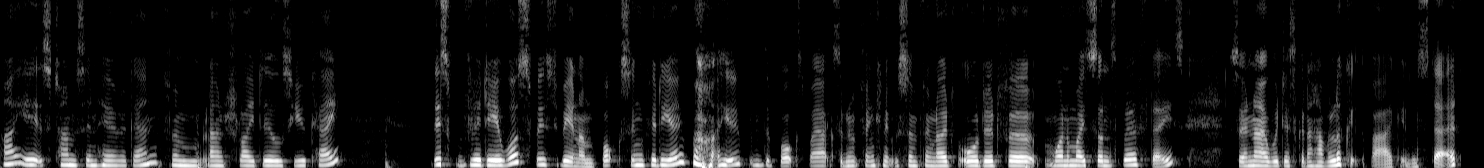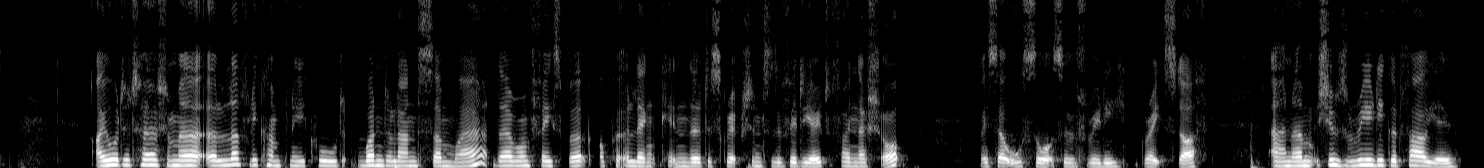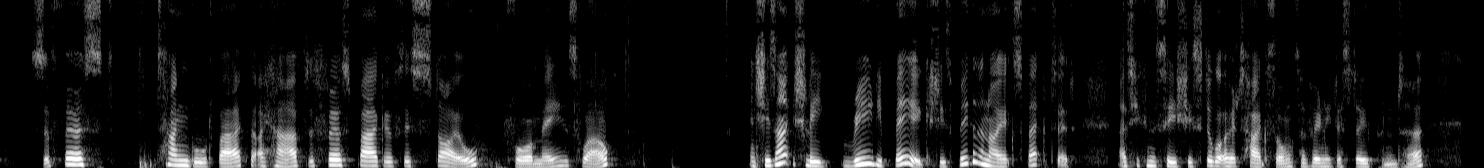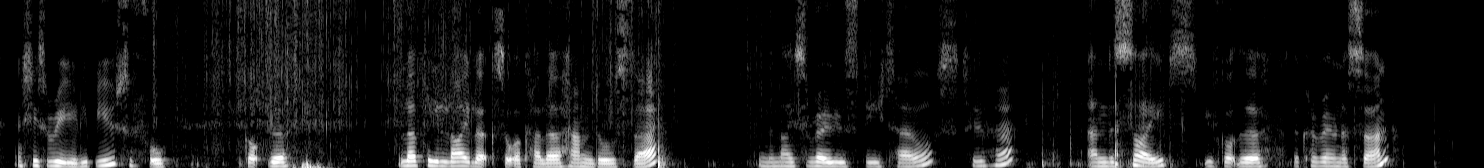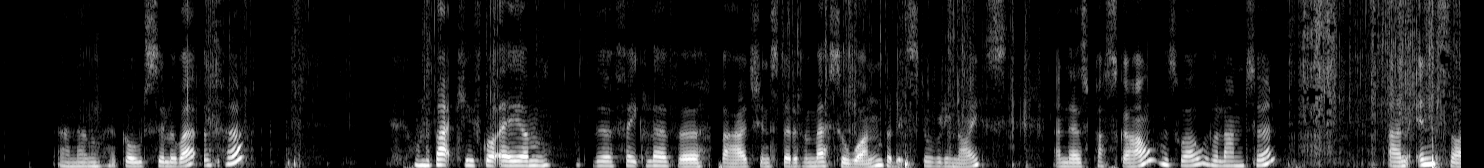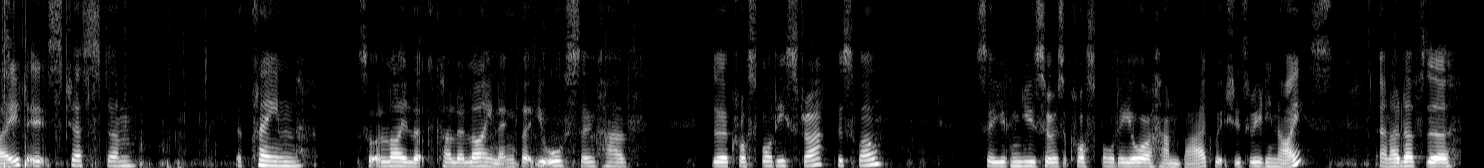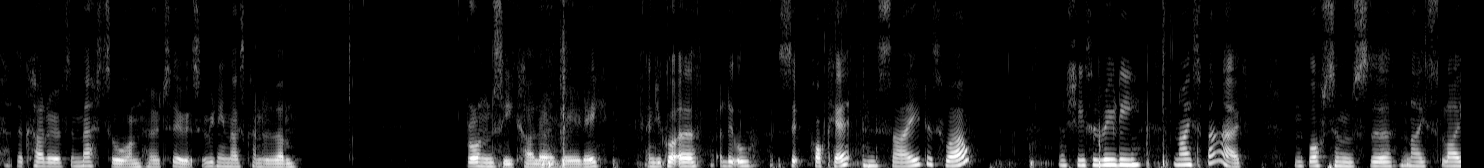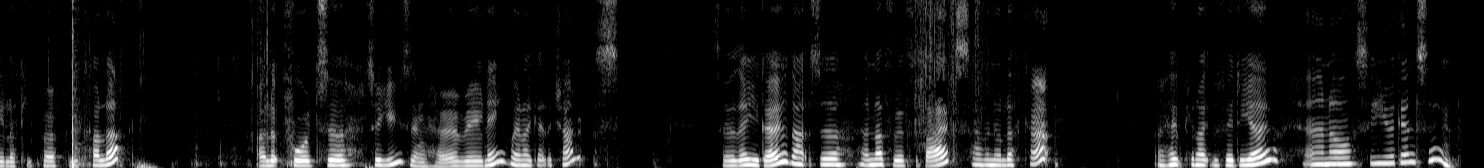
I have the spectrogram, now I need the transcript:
Hi, it's Tamsin here again from Loungefly Deals UK. This video was supposed to be an unboxing video, but I opened the box by accident thinking it was something I'd ordered for one of my son's birthdays. So now we're just going to have a look at the bag instead. I ordered her from a, a lovely company called Wonderland Somewhere. They're on Facebook. I'll put a link in the description to the video to find their shop. They sell all sorts of really great stuff. And um, she was really good value. It's the first Tangled bag that I have, the first bag of this style for me as well. And she's actually really big. She's bigger than I expected. As you can see, she's still got her tags on, so I've only just opened her. And she's really beautiful. Got the lovely lilac sort of colour handles there. And the nice rose details to her. And the sides, you've got the, the Corona Sun and um, a gold silhouette of her. On the back you've got a um, the fake leather badge instead of a metal one, but it's still really nice. And there's Pascal as well with a lantern. And inside it's just um, a plain sort of lilac colour lining, but you also have the crossbody strap as well. So you can use her as a crossbody or a handbag, which is really nice. And I love the, the colour of the metal on her too. It's a really nice kind of um, bronzy colour really. And you've got a, a little zip pocket inside as well. And she's a really nice bag. And the bottom's the nice lilac-y purpley colour. I look forward to, to using her really when I get the chance. So there you go, that's uh, another of the bags having a look at. I hope you liked the video and I'll see you again soon.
